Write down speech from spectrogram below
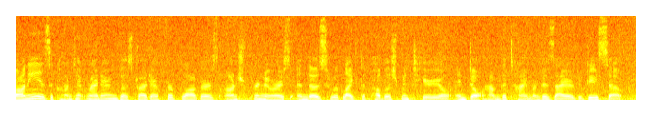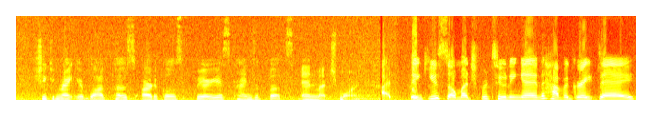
Bonnie is a content writer and ghostwriter for bloggers, entrepreneurs, and those who would like to publish material and don't have the time or desire to do so. She can write your blog posts, articles, various kinds of books, and much more. Thank you so much for tuning in. Have a great day.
